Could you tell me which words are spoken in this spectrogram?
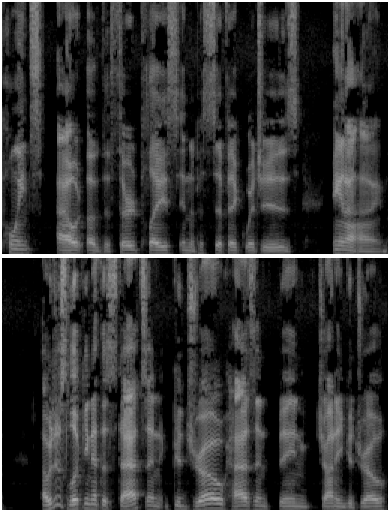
points out of the third place in the Pacific, which is Anaheim. I was just looking at the stats, and Gaudreau hasn't been Johnny Gaudreau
